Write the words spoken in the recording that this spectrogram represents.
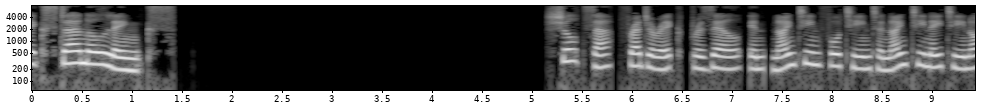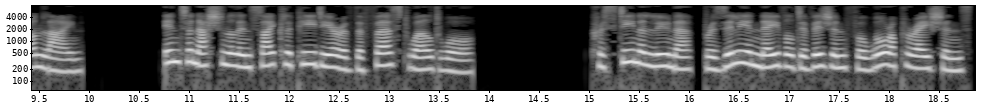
External links Schulze, Frederick, Brazil, in, 1914–1918 online. International Encyclopedia of the First World War. Cristina Luna, Brazilian Naval Division for War Operations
